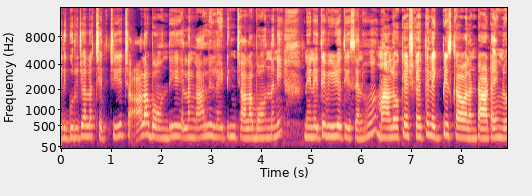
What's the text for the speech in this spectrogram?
ఇది గురుజాల చర్చి. చాలా బాగుంది. ఎల్లంగాలి లైటింగ్ చాలా బాగుందని నేనైతే వీడియో తీశాను. మా లోకేష్కి అయితే లెగ్ పీస్ కావాలంట. ఆ టైంలో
